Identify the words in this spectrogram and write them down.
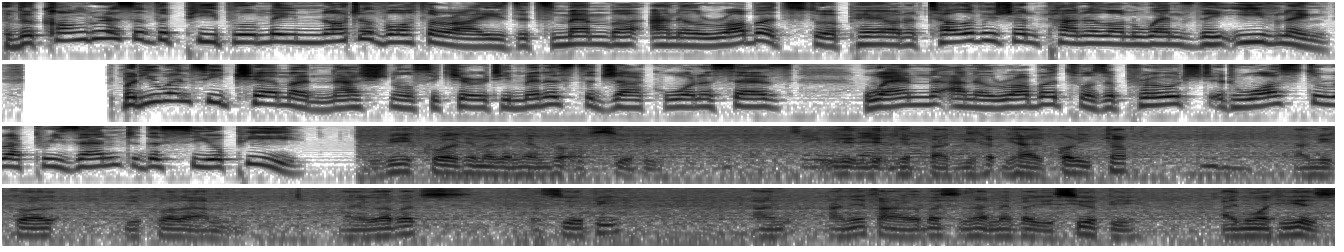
The Congress of the People may not have authorized its member Anil Roberts to appear on a television panel on Wednesday evening. But UNC Chairman, National Security Minister Jack Warner says when Anil Roberts was approached, it was to represent the COP. We called him as a member of COP. Okay. So he was The, there the, the the- we, we had called it top, Mhm. and we call we call um, Anil Roberts for COP. And, and if Anil Roberts is not a member of the COP, I know what he is.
